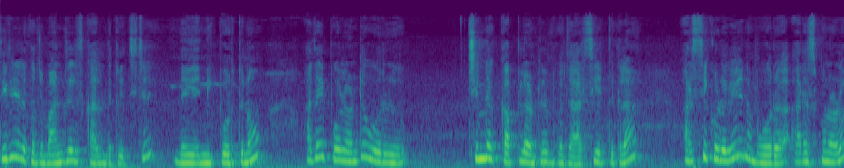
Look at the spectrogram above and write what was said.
திரியில் கொஞ்சம் மஞ்சள் கலந்துட்டு வச்சுட்டு இந்த இன்னைக்கு பொருத்தணும். அதே போல் வந்துட்டு ஒரு சின்ன கப்பில் வந்துட்டு நம்ம கொஞ்சம் அரிசி எடுத்துக்கலாம். அரிசி கூடவே நம்ம ஒரு அரை ஸ்பூனோட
